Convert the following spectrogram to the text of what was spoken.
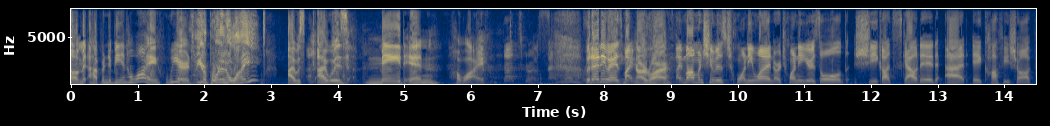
Um, it happened to be in Hawaii. Weird. You were born in Hawaii? I was I was made in Hawaii. That's gross. But anyways, my Nardwuar. my mom when she was 21 or 20 years old, she got scouted at a coffee shop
